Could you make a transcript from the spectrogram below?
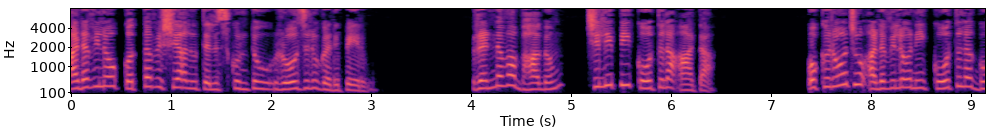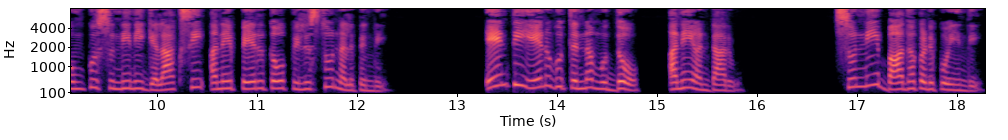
అడవిలో కొత్త విషయాలు తెలుసుకుంటూ రోజులు గడిపేరు. రెండవ భాగం చిలిపి కోతుల ఆట. ఒకరోజు అడవిలోని కోతుల గుంపు సున్నీని గెలాక్సీ అనే పేరుతో పిలుస్తూ నలిపింది. ఏంటి ఏనుగు తిన్న ముద్దో అని అంటారు. సున్నీ బాధపడిపోయింది.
